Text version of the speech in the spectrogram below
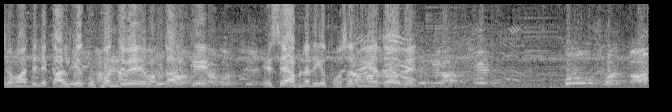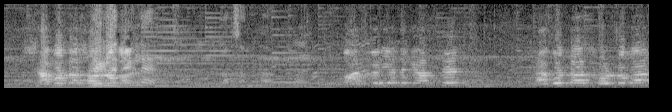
জমা দিলে কালকে কুপন দেবে এবং কালকে এসে আপনাদেরকে প্রসাদ নিয়ে যেতে হবে। দেখলে দেখলে? থেকে আসছেন স্বাগতা স্বর্ণকার।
